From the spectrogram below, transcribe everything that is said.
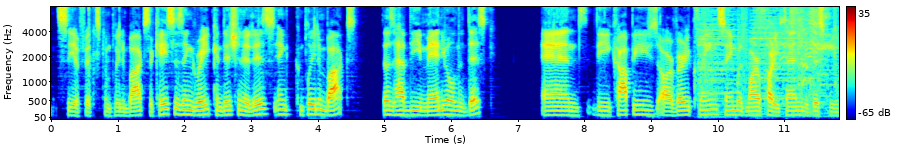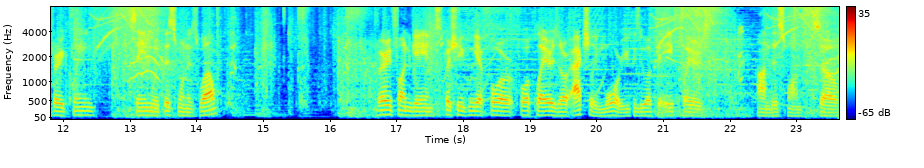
Let's see if it's complete in box. The case is in great condition. It is in complete in box does have the manual and the disc and the copies are very clean. Same with Mario Party 10 the disc was very clean. Same with this one as well. Very fun game especially you can get four four players or actually more. You can do up to eight players on this one. So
